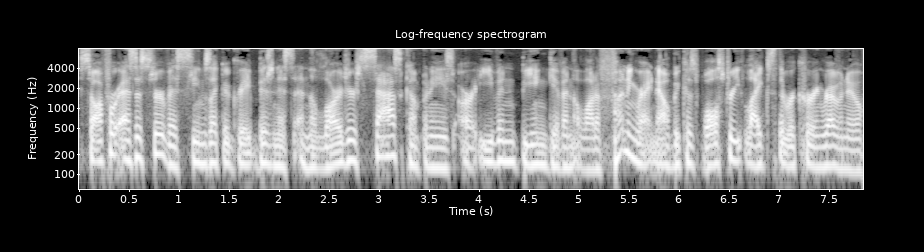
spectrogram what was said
Software as a service seems like a great business, and the larger SaaS companies are even being given a lot of funding right now because Wall Street likes the recurring revenue.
